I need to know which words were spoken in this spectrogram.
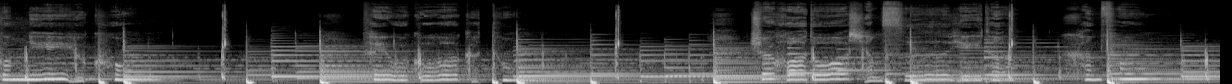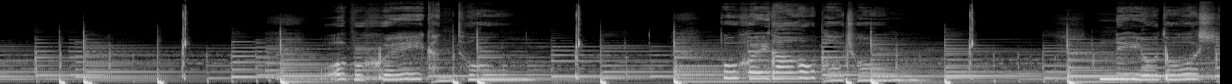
如果你有空，陪我过个冬。这花朵像肆意的寒风，我不会感动，不会到保重。你有多想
